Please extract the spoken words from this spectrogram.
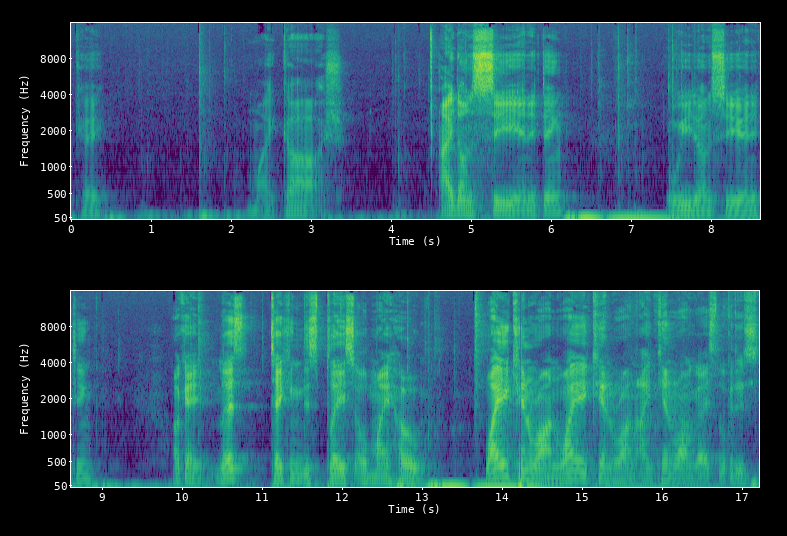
Okay. My gosh I don't see anything. We don't see anything. Okay let's taking this place of my home. Why I can run? Why I can run? I can run guys. Look at this.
